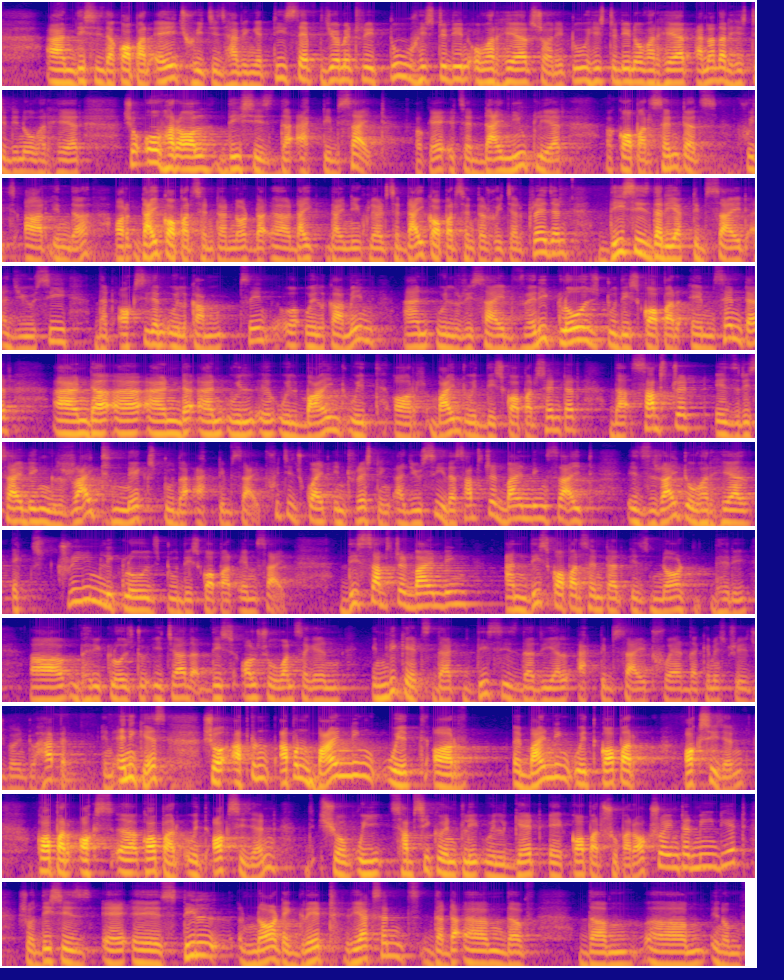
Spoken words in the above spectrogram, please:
and this is the copper H which is having a T shaped geometry 2 histidine over here sorry 2 histidine over here another histidine over here. So, overall this is the active site okay it is a dinuclear uh, copper centers which are in the or dicopper center not di, uh, di, it is a dicopper center which are present. This is the reactive site as you see that oxygen will come in uh, will come in and will reside very close to this copper M center and uh, uh, and and will uh, will bind with or bind with this copper center the substrate is residing right next to the active site which is quite interesting as you see the substrate binding site is right over here extremely close to this copper M site. This substrate binding and this copper center is not very uh, very close to each other. This also once again indicates that this is the real active site where the chemistry is going to happen. In any case, so upon, upon binding with or uh, binding with copper oxygen, copper, ox, uh, copper with oxygen so we subsequently will get a copper superoxo intermediate. So this is a, a still not a great reaction the, um, the, the um, you know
